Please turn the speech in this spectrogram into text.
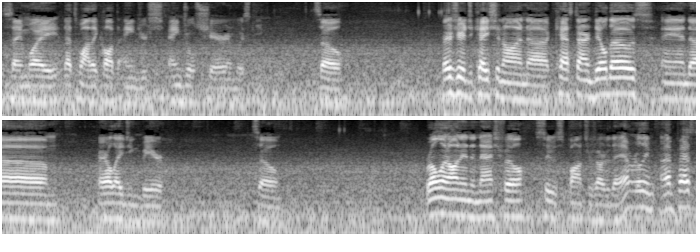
Same way, that's why they call it the angel, angel share in whiskey. So, there's your education on uh, cast iron dildos and um, barrel aging beer. So, rolling on into Nashville. See who sponsors are today. I haven't really, I haven't passed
